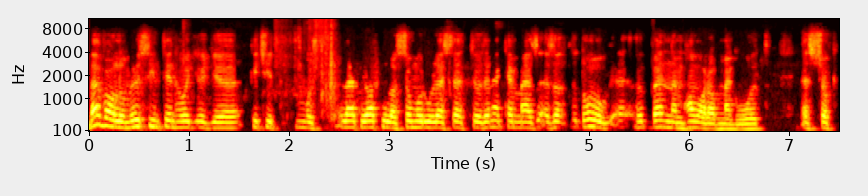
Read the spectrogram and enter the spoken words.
Bevallom őszintén, hogy, hogy kicsit most lehet, hogy Attila szomorú lesz ettől, de nekem ez, ez a dolog bennem hamarabb megvolt. Ez csak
